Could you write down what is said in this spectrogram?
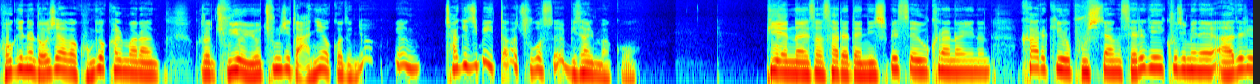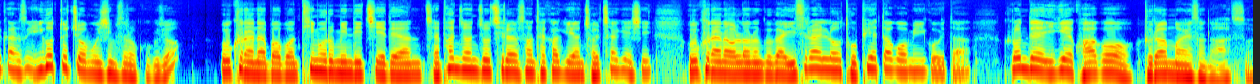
거기는 러시아가 공격할 만한 그런 주요 요충지도 아니었거든요. 그냥 자기 집에 있다가 죽었어요. 미사일 맞고. 비엔나에서 살해된 21세 우크라이나인은 카르키우 부시장 세르게이 쿠즈민의 아들일 가능성 이것도 좀 의심스럽고 그죠? 우크라이나 법원 티무르 민디치에 대한 재판전 조치를 선택하기 위한 절차 개시 우크라이나 언론은 그가 이스라엘로 도피했다고 어미고 있다. 그런데 이게 과거 드라마에서 나왔어.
